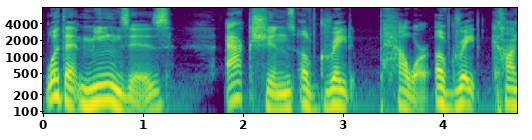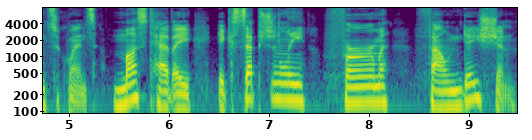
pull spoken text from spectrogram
What that means is actions of great power, of great consequence, must have a exceptionally firm foundation.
